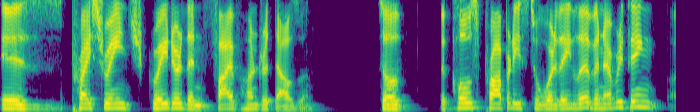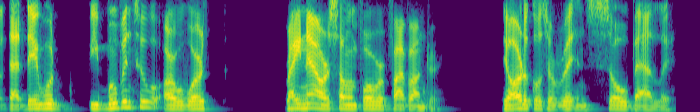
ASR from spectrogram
is price range greater than 500,000. So the close properties to where they live and everything that they would be moving to are worth right now are selling for over 500. The articles are written so badly.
